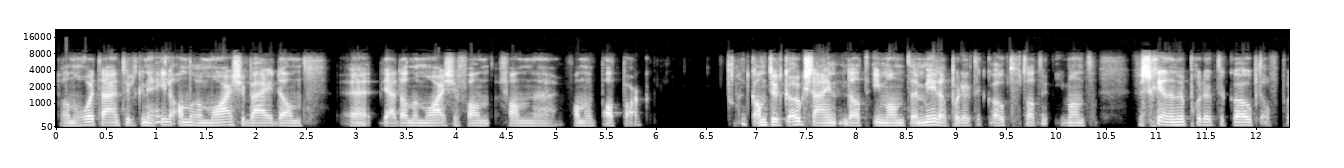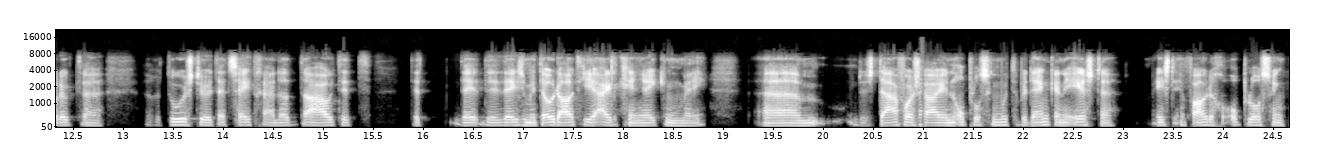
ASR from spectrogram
Dan hoort daar natuurlijk een hele andere marge bij dan, uh, ja, dan de marge van, van, uh, van het badpak. Het kan natuurlijk ook zijn dat iemand meerdere producten koopt, of dat iemand verschillende producten koopt, of producten retour stuurt, et cetera. Dat, daar houdt dit, dit, de, de, deze methode houdt hier eigenlijk geen rekening mee. Um, dus daarvoor zou je een oplossing moeten bedenken. En de eerste, meest eenvoudige oplossing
